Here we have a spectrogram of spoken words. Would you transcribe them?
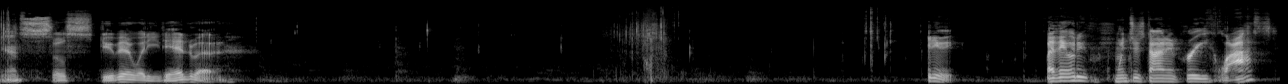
That's so stupid what he did, but. Anyway, I think what do Winter's Diner 3 last?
